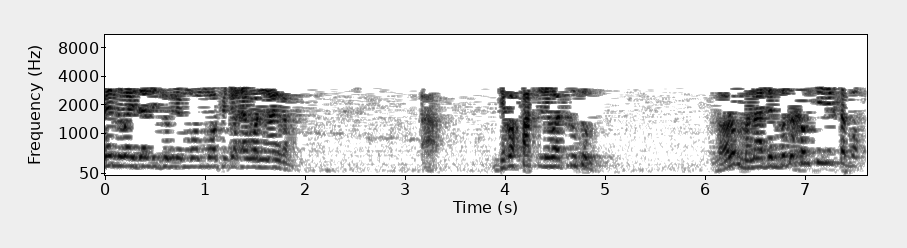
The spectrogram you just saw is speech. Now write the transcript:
benn way dal di jóg ne moom moo fi joxe woon nangam waaw di ko fàttaliwaat toujours loolu mën naa dem bëgg xaw ci yëg sa bopp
